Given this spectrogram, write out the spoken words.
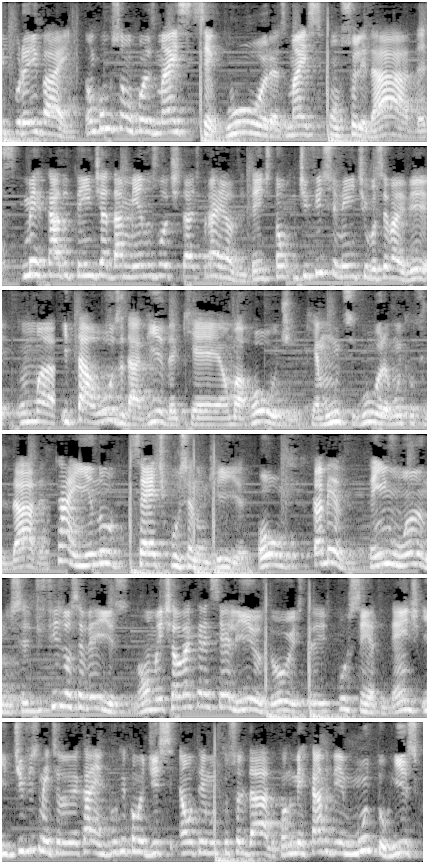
e por aí vai. Então, como são coisas mais seguras, mais consolidadas, o mercado tende a dar menos volatilidade para elas, entende? Então, dificilmente você vai ver uma Itaúsa da vida, que é uma holding, que é muito segura, muito consolidada, caindo 7% um dia. Ou, tá mesmo, tem um ano, é difícil você ver isso. Normalmente ela vai crescer ali os 2, 3%, entende? E dificilmente você vai ver caindo, porque, como eu disse, é um trem muito consolidado. Quando o mercado vê muito risco,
